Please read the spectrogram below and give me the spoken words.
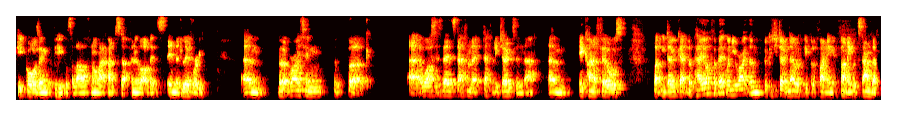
keep pausing for people to laugh and all that kind of stuff, and a lot of it's in the delivery. Um, but writing the book, uh, whilst there's definitely definitely jokes in there, um, it kind of feels like you don't get the payoff a bit when you write them because you don't know if people are finding it funny with stand up.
